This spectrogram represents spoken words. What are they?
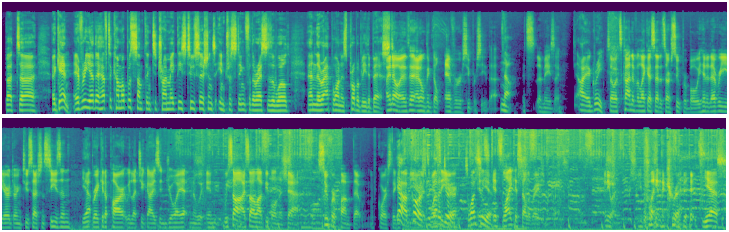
But uh, again, every year they have to come up with something to try and make these two sessions interesting for the rest of the world. And the rap one is probably the best. I know. I, th- I don't think they'll ever supersede that. No, It's amazing. I agree. So it's kind of like I said, it's our Super Bowl. We hit it every year during two session season. Yeah. Break it apart. We let you guys enjoy it, and we, and we saw I saw a lot of people in the chat super pumped that of course they get Yeah, of course, It's we once gotta do year. it. It's once a year. It's like a celebration for us. Anyway, you playing the credits. Yes.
